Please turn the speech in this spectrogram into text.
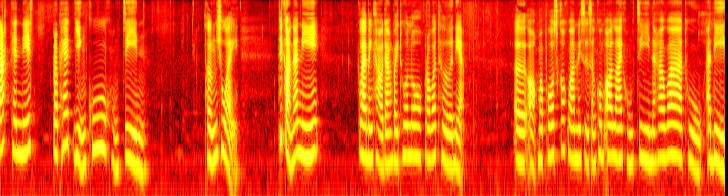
นักเทนนิสประเภทหญิงคู่ของจีนเผิงช่วย ที่ก่อนหน้านี้กลายเป็นข่าวดังไปทั่วโลก เพราะว่าเธอเนี่ยเออออกมาโพสต์ข้อความในสื่อสังคมออนไลน์ของจีนนะคะ ว่าถูกอดีต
